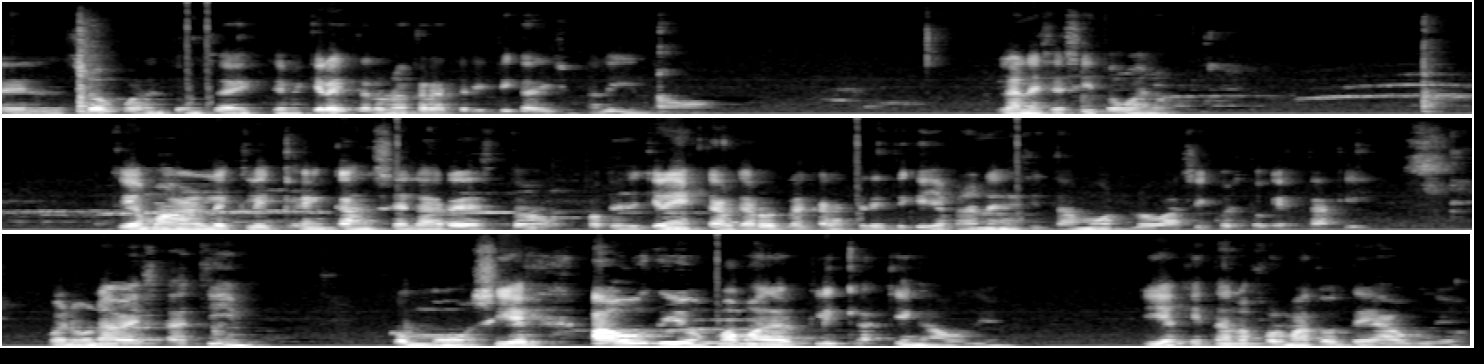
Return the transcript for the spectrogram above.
el software, entonces que me quiera instalar una característica adicional y no la necesito. Bueno, aquí vamos a darle clic en cancelar esto porque si quieren descargar otras características ya necesitamos lo básico esto que está aquí. Bueno una vez aquí como si es audio vamos a dar clic aquí en audio. Y aquí están los formatos de audio.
